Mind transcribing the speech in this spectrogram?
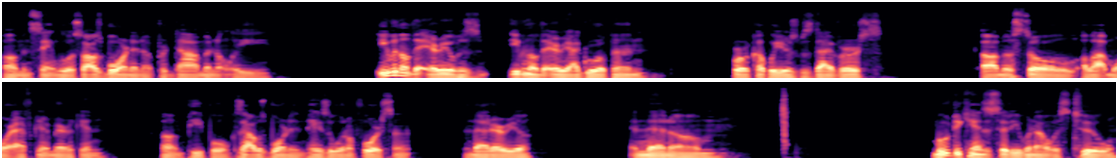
um, in St. Louis. So I was born in a predominantly, even though the area was, even though the area I grew up in for a couple years was diverse, um, it was still a lot more African American um, people because I was born in Hazelwood and Florissant in that area, and then um, moved to Kansas City when I was two.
